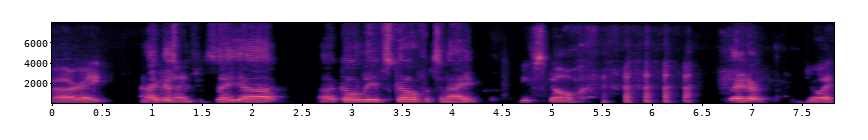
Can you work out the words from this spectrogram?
All right. I guess we should say uh, uh, go Leafs go for tonight. Leafs go. Later. Enjoy.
